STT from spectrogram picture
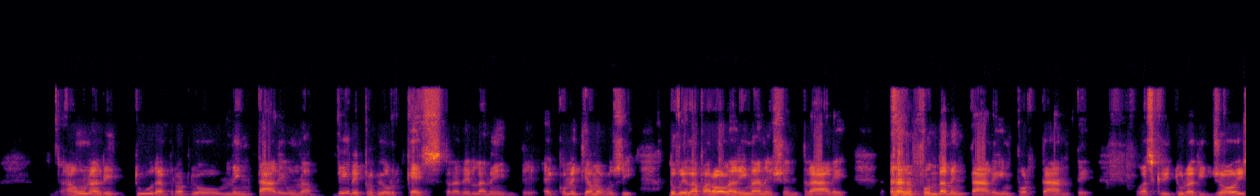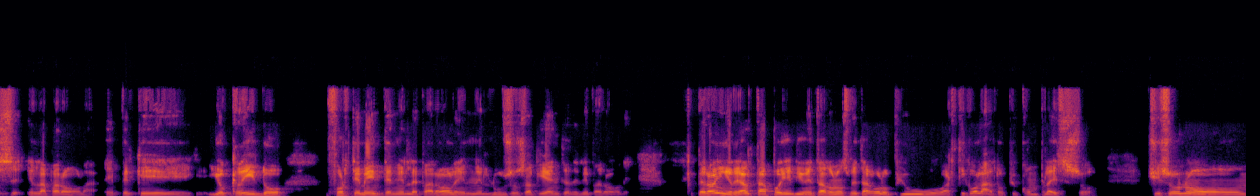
a una lettura proprio mentale, una vera e propria orchestra della mente, ecco, mettiamo così, dove la parola rimane centrale, fondamentale, importante, la scrittura di Joyce e la parola, e perché io credo fortemente nelle parole e nell'uso sapiente delle parole. Però in realtà poi è diventato uno spettacolo più articolato, più complesso. Ci sono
